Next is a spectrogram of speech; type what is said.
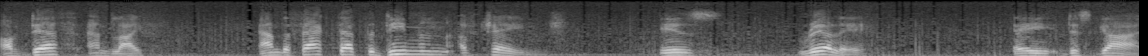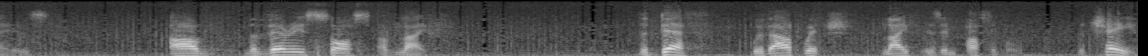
of death and life, and the fact that the demon of change is really a disguise of the very source of life, the death without which life is impossible, the change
